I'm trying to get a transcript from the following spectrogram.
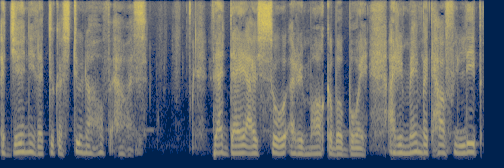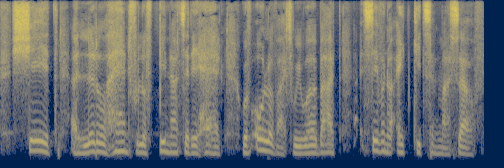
a journey that took us two and a half hours. That day I saw a remarkable boy. I remembered how Philippe shared a little handful of peanuts that he had with all of us. We were about seven or eight kids and myself.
